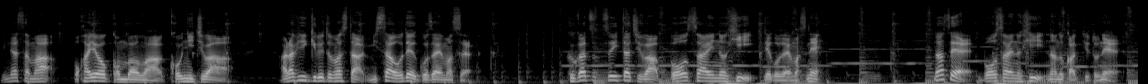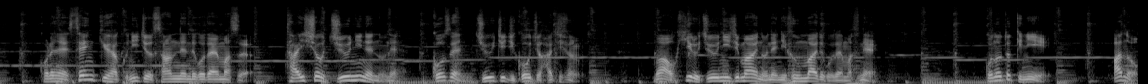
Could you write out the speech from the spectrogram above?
皆様おはようこんばんはこんにちは。アラフィギルドマスターミサオでございます。9月1日は防災の日でございますね。なぜ防災の日なのかっていうとねこれね1923年でございます。大正12年のね午前11時58分。まあお昼12時前のね2分前でございますね。この時にあの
